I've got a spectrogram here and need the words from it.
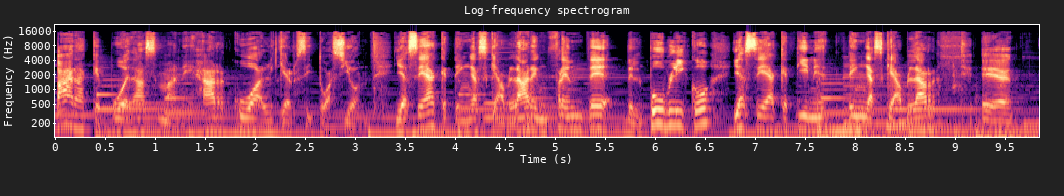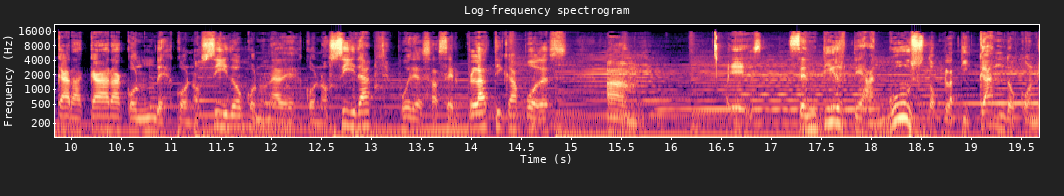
para que puedas manejar cualquier situación, ya sea que tengas que hablar en frente del público, ya sea que tengas que hablar eh, cara a cara con un desconocido, con una desconocida, puedes hacer plática, puedes sentirte a gusto platicando con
